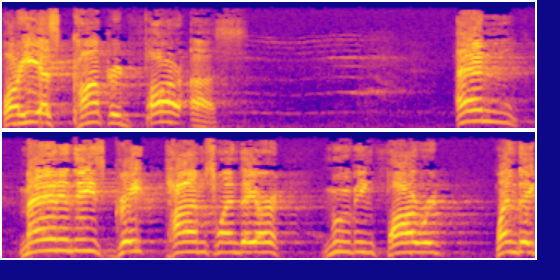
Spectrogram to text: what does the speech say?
For he has conquered for us. And man, in these great times when they are moving forward, when they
